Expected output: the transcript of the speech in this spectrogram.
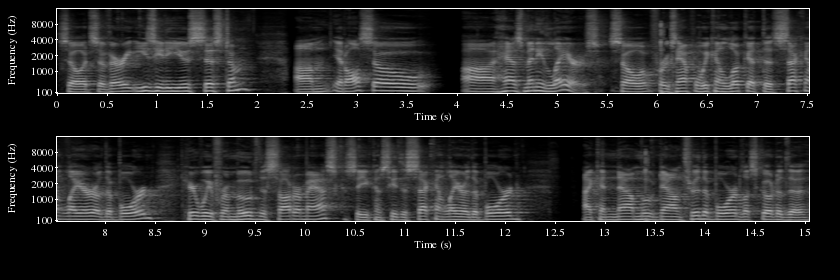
So it's a very easy to use system. Um, it also uh, has many layers. So for example, we can look at the second layer of the board. Here we've removed the solder mask, so you can see the second layer of the board. I can now move down through the board. Let's go to the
